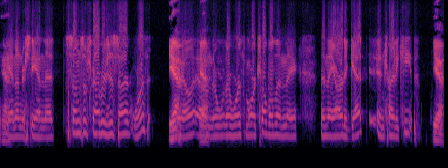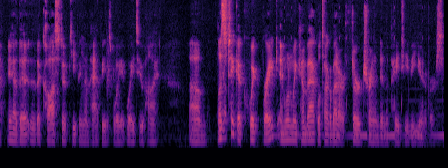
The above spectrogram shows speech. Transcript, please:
yeah. and understand that some subscribers just aren't worth it. Yeah, you know, yeah. Um, they're they're worth more trouble than they than they are to get and try to keep. Yeah, yeah. The the cost of keeping them happy is way way too high. Um, let's yep. take a quick break, and when we come back, we'll talk about our third trend in the pay TV universe.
